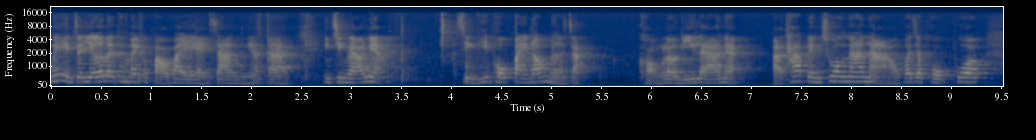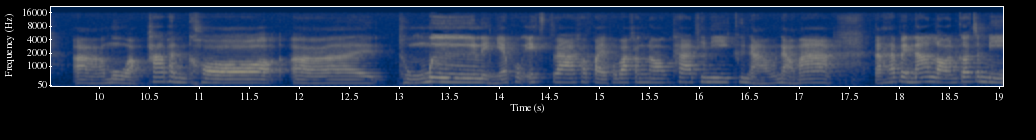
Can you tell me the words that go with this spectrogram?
ไม่เห็นจะเยอะเลยทำไมกระเป๋าใบใหญ่จังเงี้ยแต่จริงๆแล้วเนี่ยสิ่งที่พกไปนอกเหนือจากของเหล่านี้แล้วเนี่ยถ้าเป็นช่วงหน้าหนาวก็จะพกพวกหมวกผ้าพันคออถุงมืออะไรเงี้ยพวกเอ็กซ์ตร้าเข้าไปเพราะว่าข้างนอกถ้าที่นี่คือหนาวหนาวมาก แต่ถ้าเป็นหน้าร้อนก็จะมี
